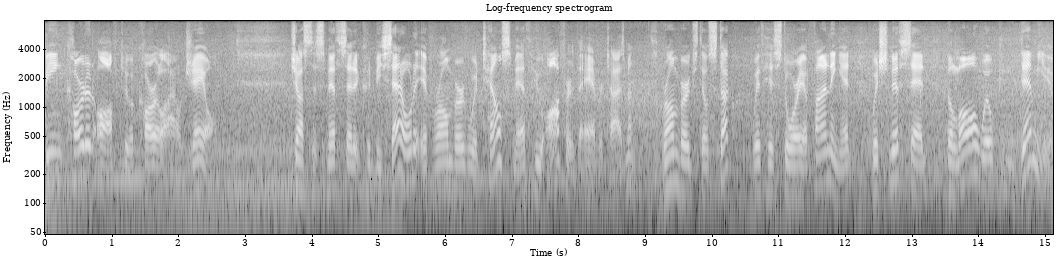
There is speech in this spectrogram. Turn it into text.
being carted off to a Carlisle jail. Justice Smith said it could be settled if Romberg would tell Smith who offered the advertisement. Romberg still stuck with his story of finding it, which Smith said, the law will condemn you,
